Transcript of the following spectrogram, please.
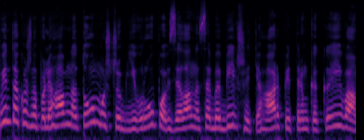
Він також наполягав на тому, щоб Європа взяла на себе більший тягар підтримки Києва.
